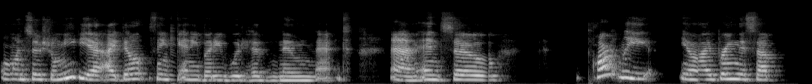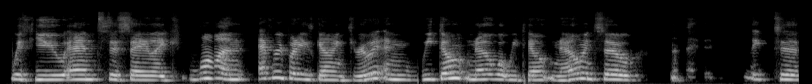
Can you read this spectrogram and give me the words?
on social media, I don't think anybody would have known that. Um, and so partly, you know, I bring this up with you and to say like one everybody's going through it and we don't know what we don't know and so like to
